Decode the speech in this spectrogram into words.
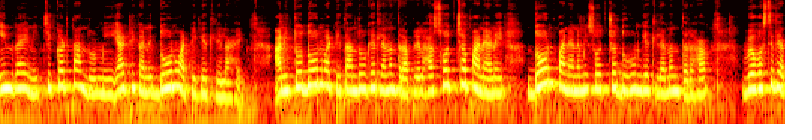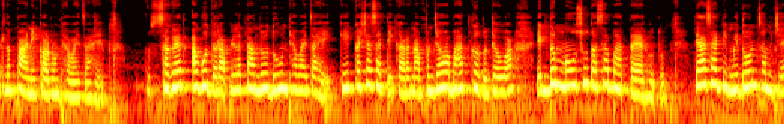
इंद्रायणी चिकट तांदूळ मी या ठिकाणी दोन वाटी घेतलेला आहे. आणि तो दोन वाटी तांदूळ घेतल्यानंतर आपल्याला हा स्वच्छ पाण्याने दोन पाण्याने मी स्वच्छ धुवून घेतल्यानंतर हा व्यवस्थित यातलं पाणी काढून ठेवायचं आहे. सगळ्यात अगोदर आपल्याला तांदूळ धुवून ठेवायचा आहे. की कशासाठी? कारण आपण जेव्हा भात करतो तेव्हा एकदम मऊसूत असा भात तयार होतो. त्यासाठी मी दोन चमचे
